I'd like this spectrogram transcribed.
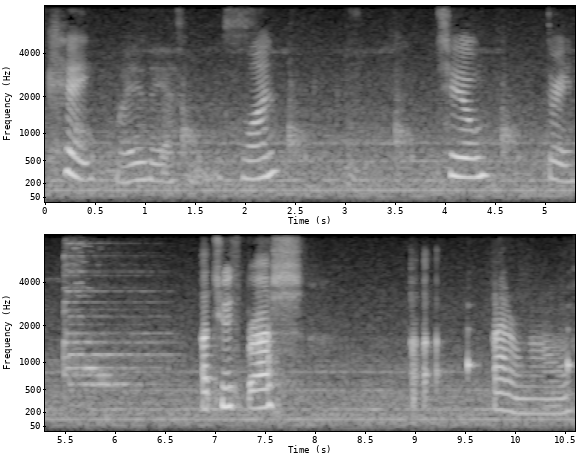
okay. Why do they ask me this? One, two, three. A toothbrush. Uh, I don't know.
